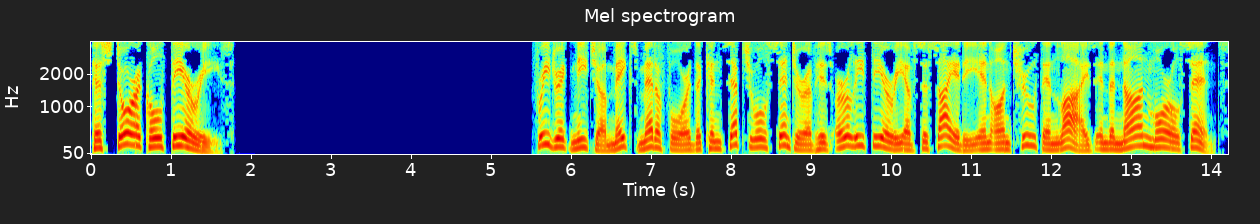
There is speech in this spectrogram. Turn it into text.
Historical theories. Friedrich Nietzsche makes metaphor the conceptual center of his early theory of society in On Truth and Lies in the non-moral sense.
